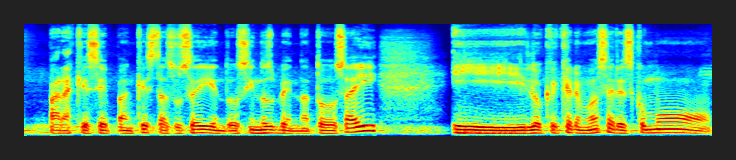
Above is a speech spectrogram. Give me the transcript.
para que sepan qué está sucediendo si nos ven a todos ahí. Y lo que queremos hacer es como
